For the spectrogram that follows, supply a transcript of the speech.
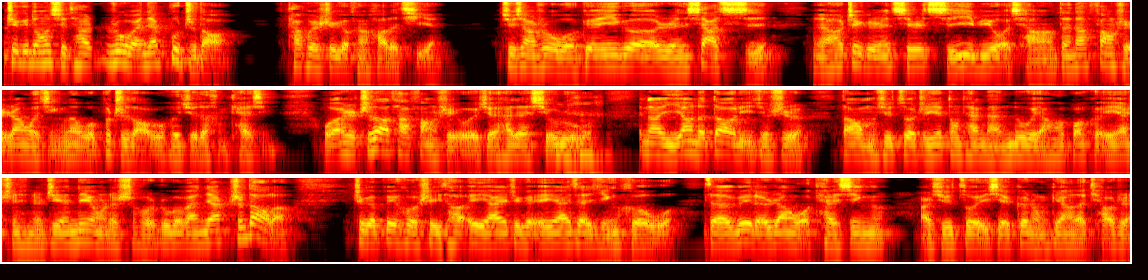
这个东西它如果玩家不知道，它会是一个很好的体验，就像说我跟一个人下棋。然后这个人其实棋艺比我强，但他放水让我赢了，我不知道，我会觉得很开心。我要是知道他放水，我就觉得他在羞辱我。那一样的道理就是，当我们去做这些动态难度，然后包括 AI 生成的这些内容的时候，如果玩家知道了这个背后是一套 AI，这个 AI 在迎合我，在为了让我开心而去做一些各种各样的调整，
